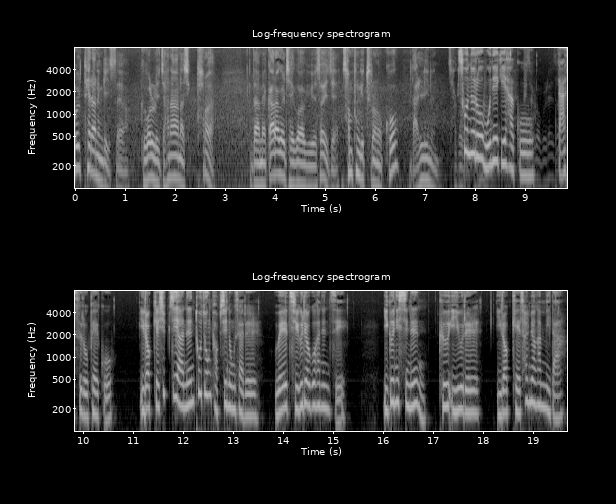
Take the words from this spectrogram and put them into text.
홀테라는 게 있어요. 그걸로 이제 하나하나씩 털어요. 그다음에 까락을 제거하기 위해서 이제 선풍기 틀어놓고 날리는 작업. 손으로 모내기 하고 낫으로 베고 이렇게 쉽지 않은 토종 벽시 농사를 왜 지으려고 하는지 이근희 씨는 그 이유를 이렇게 설명합니다.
